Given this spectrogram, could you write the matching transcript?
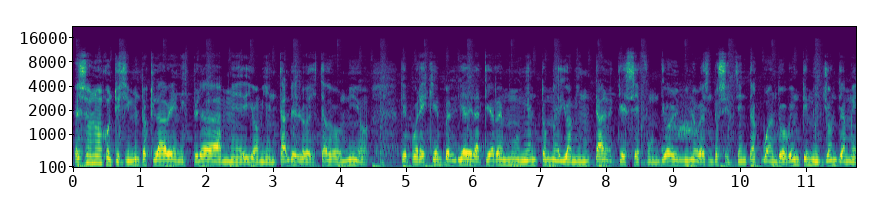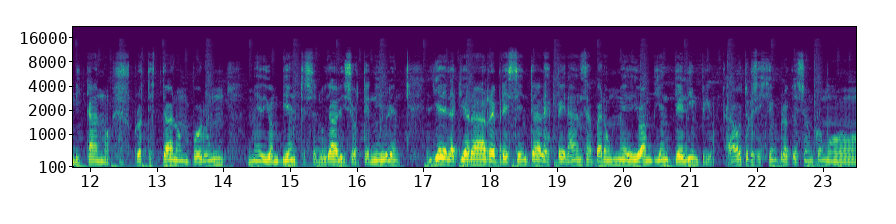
Esos son los acontecimientos clave en la historia medioambiental de los Estados Unidos que por ejemplo el Día de la Tierra es un movimiento medioambiental que se fundió en 1970 cuando 20 millones de americanos protestaron por un medio ambiente saludable y sostenible. El Día de la Tierra representa la esperanza para un medio ambiente limpio. Hay otros ejemplos que son como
